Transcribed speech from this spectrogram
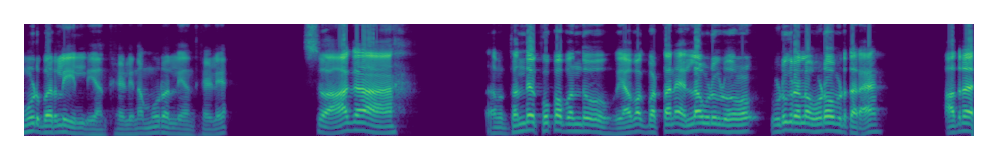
ಮೂಡ್ ಬರಲಿ ಇಲ್ಲಿ ಅಂತ ಹೇಳಿ ನಮ್ಮೂರಲ್ಲಿ ಅಂತ ಹೇಳಿ. ಸೊ ಆಗ ತಂದೆ ಕೋಪ ಬಂದು ಯಾವಾಗ ಬರ್ತಾನೆ, ಎಲ್ಲ ಹುಡುಗರು ಹುಡುಗರೆಲ್ಲ ಓಡೋಗ್ಬಿಡ್ತಾರೆ. ಆದರೆ,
